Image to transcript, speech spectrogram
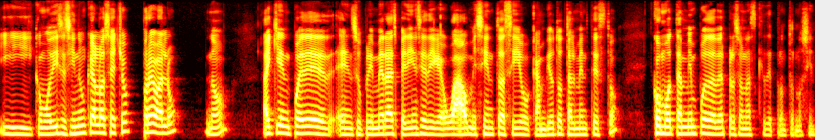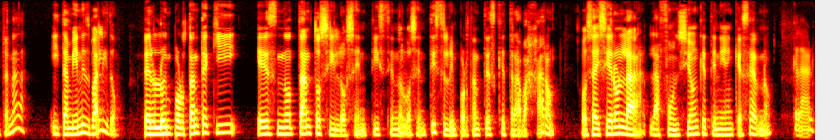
y como dices, si nunca lo has hecho, pruébalo, ¿no? Hay quien puede en su primera experiencia diga, wow, me siento así o cambió totalmente esto, como también puede haber personas que de pronto no sientan nada y también es válido. Pero lo importante aquí es no tanto si lo sentiste o no lo sentiste, lo importante es que trabajaron. O sea, hicieron la, la función que tenían que hacer, ¿no? Claro.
